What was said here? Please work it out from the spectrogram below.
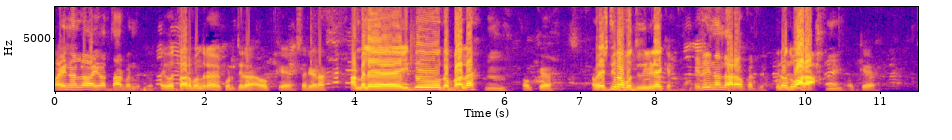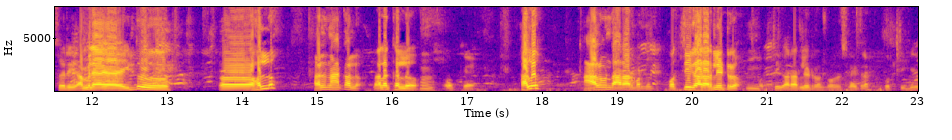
ಫೈನಲ್ ಐವತ್ತಾರು ಬಂದಿತ್ತು. ಐವತ್ತಾರು ಬಂದ್ರೆ ಕೊಡ್ತೀರಾ? ಓಕೆ ಸರಿ ಅಣ್ಣ. ಆಮೇಲೆ ಇದು ಗಬ್ಬ ಅಲ್ಲ? ಓಕೆ ಆಮೇಲೆ ಎಷ್ಟು ದಿನ ಆಗ್ಬೋದು ಇದು ಇಳಿಯಕ್ಕೆ? ಇದು ಇನ್ನೊಂದು ವಾರ ಹೋಗತ್ತೆ ಇನ್ನೊಂದು ವಾರ? ಓಕೆ ಸರಿ. ಆಮೇಲೆ ಇದು ಹಲ್ಲು? ಹಲ್ಲು ಅಲ್ಲಿ ನಾಲ್ಕಲ್ಲು? ನಾಲ್ಕು ಹಲ್ಲು ಓಕೆ ಹಾಲು? ಹಾಲು ಒಂದು ಆರಾರು ಬರ್ತದೆ. ಹೊತ್ತಿಗೆ ಆರಾರು ಲೀಟ್ರ್ ಹೊತ್ತಿಗೆ ಆರಾರು ಲೀಟ್ರ್ ಅಂತ ಸ್ನೇಹಿತರೆ. ಹೊತ್ತಿಗೆ.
